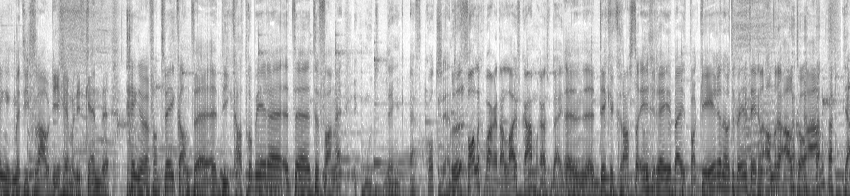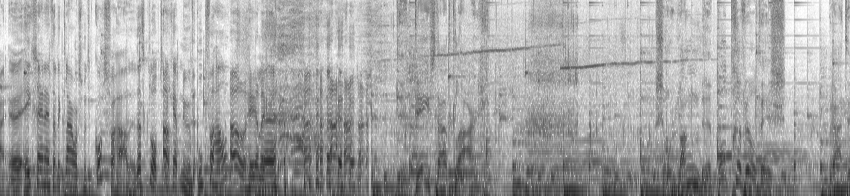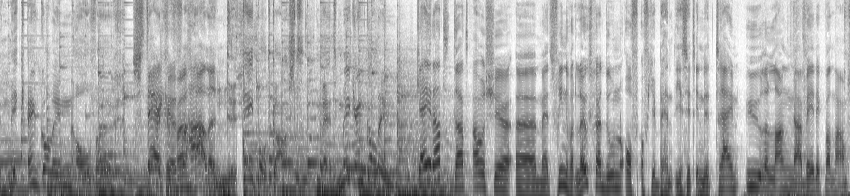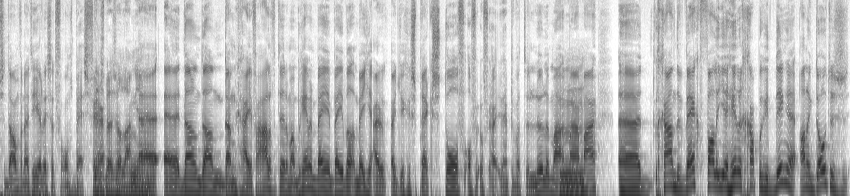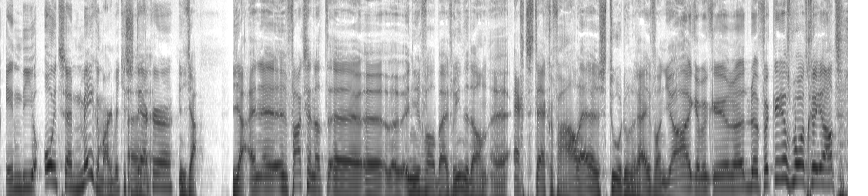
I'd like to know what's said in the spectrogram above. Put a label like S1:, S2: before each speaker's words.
S1: ging ik met die vrouw die ik helemaal niet kende, gingen we van twee kanten eh, die ik had proberen te, te vangen.
S2: Ik moet denk ik even kotsen. En toevallig waren daar live camera's bij.
S1: Een eh, dikke kras erin gereden bij het parkeren, notabene, tegen een andere auto aan.
S2: Ja, eh, ik zei net dat ik klaar was met de kotsverhalen. Dat klopt.
S1: Oh.
S2: Ik heb nu een poepverhaal.
S1: Oh, heerlijk.
S3: De thee staat klaar. Zolang de pot gevuld is, praten Mick en Colin over
S1: Sterke verhalen.
S3: de Thee-podcast met Mick en Colin.
S2: Ken je dat? Dat als je eh, met vrienden wat leuks gaat doen... of, of je, bent, je zit in de trein urenlang naar weet ik wat... naar Amsterdam vanuit Heerlen is dat voor ons best ver.
S1: Dat is best wel lang, ja.
S2: Eh, eh, dan, dan, dan ga je verhalen vertellen. Maar op een gegeven moment ben je, ben je wel een beetje uit, uit je gesprekstof. Of, of heb je wat te lullen. Maar,
S1: Mm.
S2: maar, maar eh, gaandeweg vallen je hele grappige dingen, anekdotes in... die je ooit zijn meegemaakt. Weet je, sterker...
S1: Ja. Ja, en eh, vaak zijn dat eh, eh, in ieder geval bij vrienden dan echt sterke verhalen. Hè? Stoerdoenerij van ja, ik heb een keer een verkeersbord gejat.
